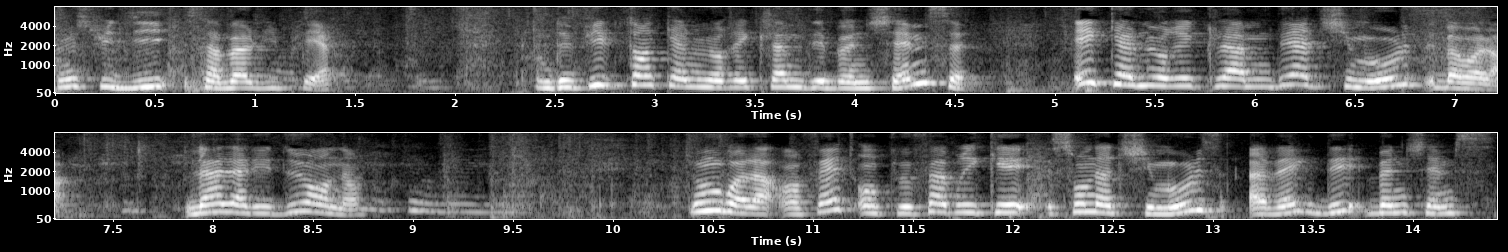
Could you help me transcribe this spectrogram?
je me suis dit, ça va lui plaire. Depuis le temps qu'elle me réclame des Bunchems et qu'elle me réclame des Hatchimals, et bah voilà. Là, elle a les deux en un. Donc voilà, en fait, on peut fabriquer son Hatchimals avec des Bunchems.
